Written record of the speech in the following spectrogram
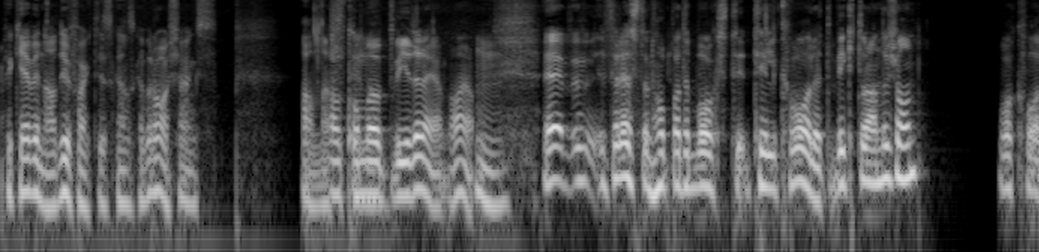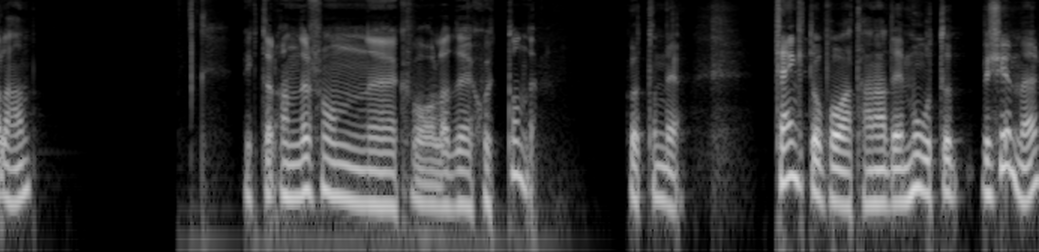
för Kevin hade ju faktiskt ganska bra chans. Annars Ja, komma upp vidare. Ja, ja. Mm. Eh, förresten, hoppa tillbaks till, till kvalet. Viktor Andersson, vad kvalade han? Viktor Andersson eh, kvalade 17. 17 det. Tänk då på att han hade motorbekymmer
